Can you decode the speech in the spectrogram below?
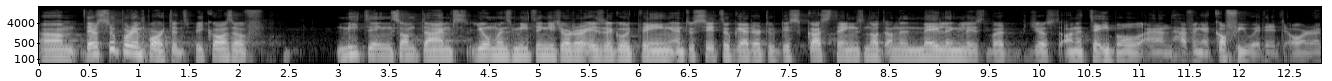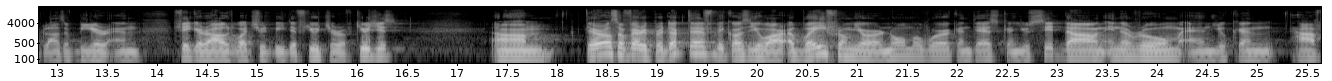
Um, they're super important because of meeting sometimes humans meeting each other is a good thing and to sit together to discuss things not on a mailing list but just on a table and having a coffee with it or a glass of beer and figure out what should be the future of QGIS. Um, they're also very productive because you are away from your normal work and desk and you sit down in a room and you can have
